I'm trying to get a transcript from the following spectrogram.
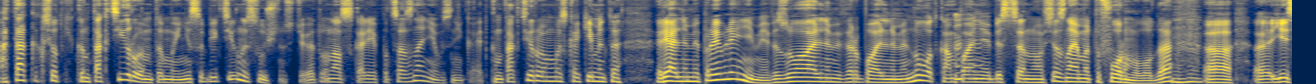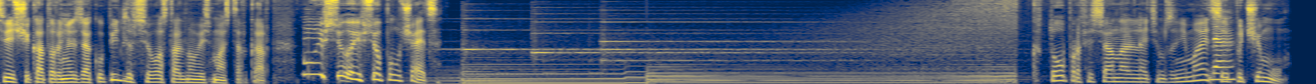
А так как все-таки контактируем-то мы не с объективной сущностью, это у нас скорее подсознание возникает. Контактируем мы с какими-то реальными проявлениями, визуальными, вербальными. Ну вот компания бесценна, мы все знаем эту формулу, да? Э, Есть вещи, которые нельзя купить, для всего остального есть MasterCard. Ну и все, и все получается. Кто профессионально этим занимается Да. и почему?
